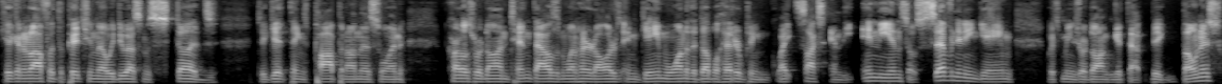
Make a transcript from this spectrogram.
Kicking it off with the pitching, though, we do have some studs to get things popping on this one. Carlos Rodon, ten thousand one hundred dollars in Game One of the doubleheader between White Sox and the Indians. So seven inning game, which means Rodon can get that big bonus.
